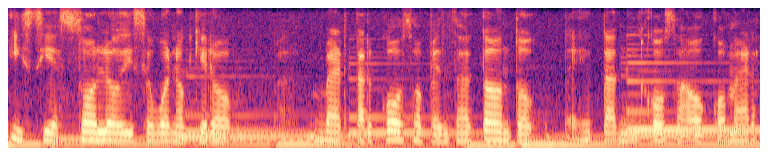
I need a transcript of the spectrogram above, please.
y si es solo, dice, bueno, quiero ver tal cosa o pensar tanto, eh, tal cosa o comer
